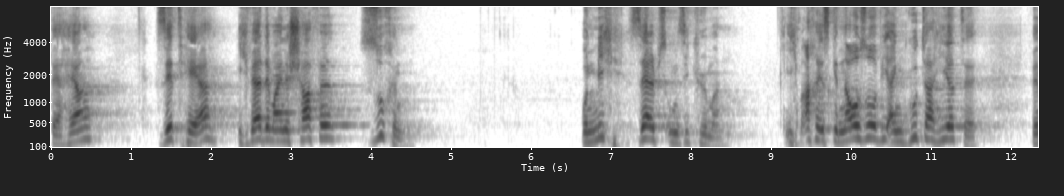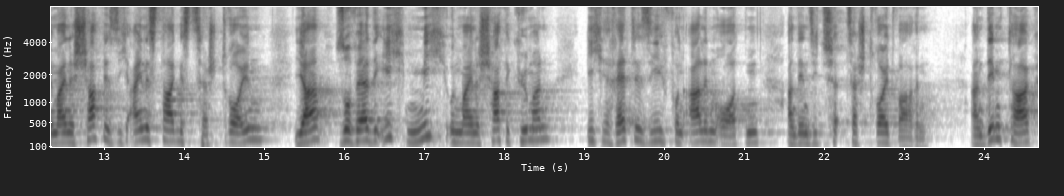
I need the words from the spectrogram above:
der Herr, seht her, ich werde meine Schafe suchen und mich selbst um sie kümmern. Ich mache es genauso wie ein guter Hirte. Wenn meine Schafe sich eines Tages zerstreuen, ja, so werde ich mich und meine Schafe kümmern. Ich rette sie von allen Orten, an denen sie zerstreut waren. An dem Tag,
